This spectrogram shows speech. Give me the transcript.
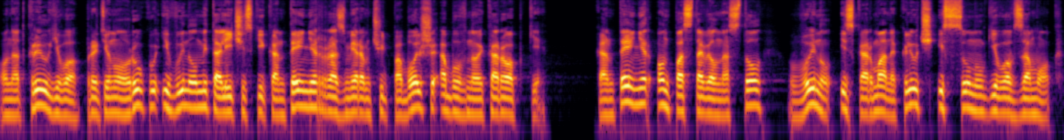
Он открыл его, протянул руку и вынул металлический контейнер размером чуть побольше обувной коробки. Контейнер он поставил на стол, вынул из кармана ключ и сунул его в замок.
